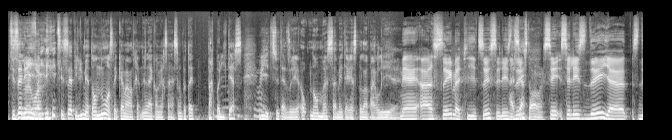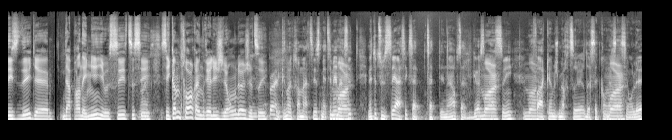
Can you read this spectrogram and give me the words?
C'est ça, lui, ben c'est ça. Puis lui, mettons, nous, on serait comme à entretenir la conversation, peut-être par politesse. Lui, il est tout de suite à dire, oh non, moi, ça m'intéresse pas d'en parler. Mais assez, mais puis, tu sais, c'est les idées. C'est les idées, c'est des idées de la pandémie aussi, tu sais, c'est comme croire à une religion, là, je sais. C'est quasiment un traumatisme, mais tu sais, même assez, mais toi, tu le sais assez que ça, ça t'énerve, ça te gosse assez pour faire comme je me retire de cette conversation-là.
